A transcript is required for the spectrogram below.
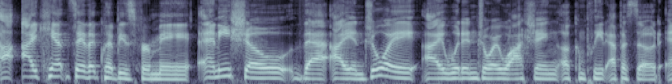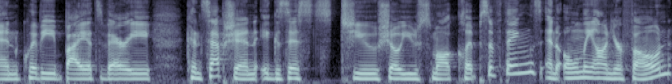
I- can't say that Quibi's for me. Any show that I enjoy, I would enjoy watching a complete episode. And Quibi, by its very conception, exists to show you small clips of things and only on your phone.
